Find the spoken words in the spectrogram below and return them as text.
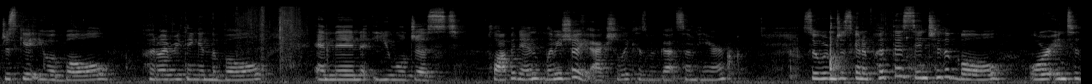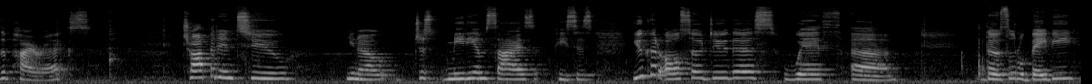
just get you a bowl, put everything in the bowl, and then you will just plop it in. Let me show you actually, because we've got some here. So we're just gonna put this into the bowl or into the Pyrex, chop it into, you know, just medium size pieces. You could also do this with uh, those little baby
